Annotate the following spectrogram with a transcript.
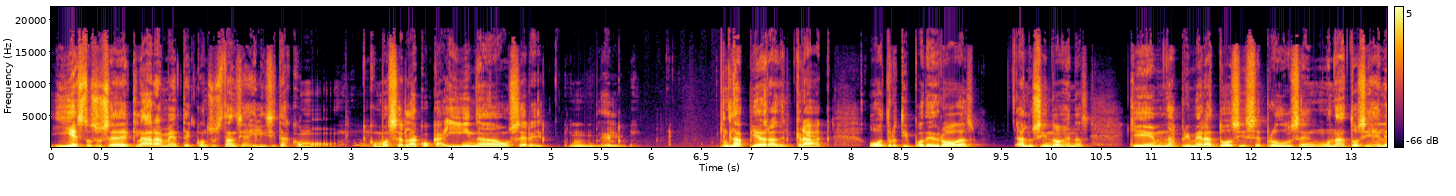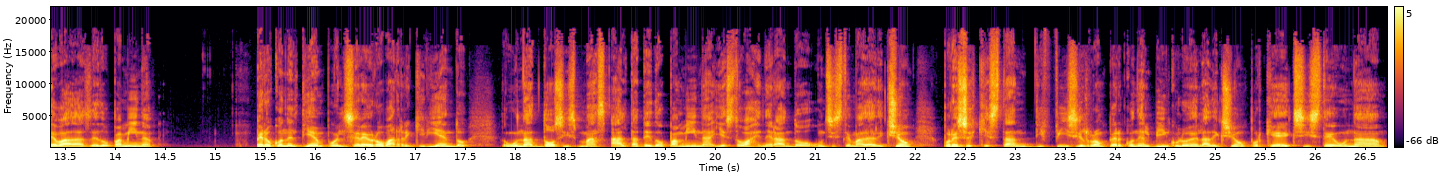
Y esto sucede claramente con sustancias ilícitas como, como ser la cocaína o ser el, la piedra del crack otro tipo de drogas alucinógenas, que en las primeras dosis se producen unas dosis elevadas de dopamina, pero con el tiempo el cerebro va requiriendo unas dosis más altas de dopamina y esto va generando un sistema de adicción. Por eso es que es tan difícil romper con el vínculo de la adicción porque existe una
